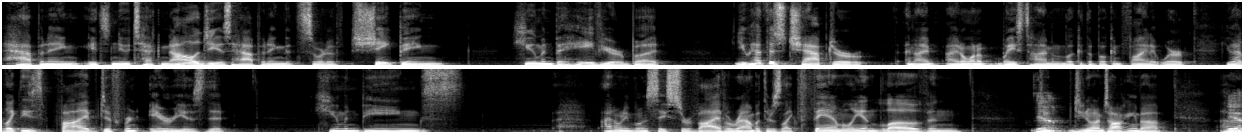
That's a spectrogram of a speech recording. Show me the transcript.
happening; it's new technology is happening that's sort of shaping human behavior. But you had this chapter, and I I don't want to waste time and look at the book and find it where you had like these five different areas that human beings I don't even want to say survive around, but there's like family and love and yeah. Do, do you know what I'm talking about? Uh, yeah.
